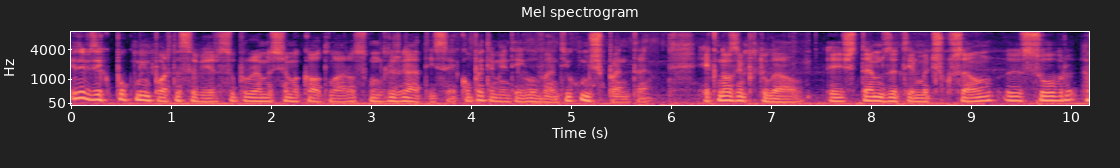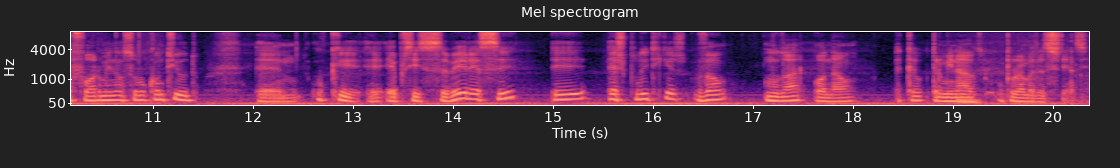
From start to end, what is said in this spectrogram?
eu devo dizer que pouco me importa saber se o programa se chama cautelar ou segundo resgate. Isso é completamente irrelevante. E o que me espanta é que nós, em Portugal, eh, estamos a ter uma discussão eh, sobre a forma e não sobre o conteúdo. Hum, o que eh, é preciso saber é se as políticas vão mudar ou não terminado o programa de assistência.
